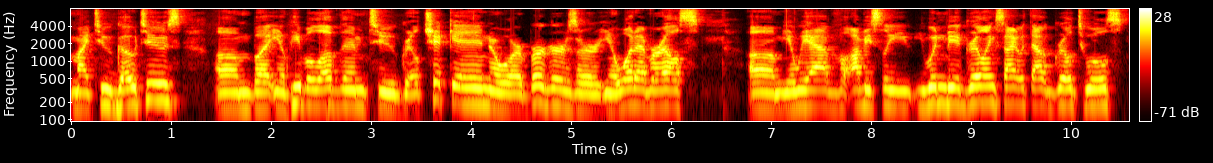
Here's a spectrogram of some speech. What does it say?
my two go-tos. Um, but you know, people love them to grill chicken or burgers or you know whatever else. Um, you know, we have obviously you wouldn't be a grilling site without grill tools.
